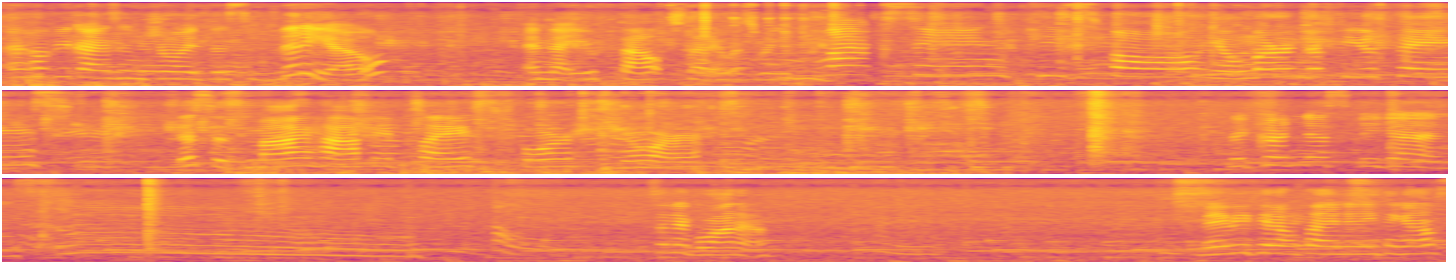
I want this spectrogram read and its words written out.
I hope you guys enjoyed this video and that you felt that it was relaxing, peaceful, you learned a few things. This is my happy place for sure. The goodness begins. Ooh. It's an iguana. Maybe if you don't find anything else.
